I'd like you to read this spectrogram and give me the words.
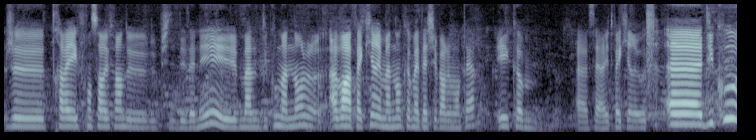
je travaille avec François Ruffin depuis des années, et du coup maintenant, avant à Fakir et maintenant comme attaché parlementaire, et comme euh, ça arrive Fakir et autres. du coup,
